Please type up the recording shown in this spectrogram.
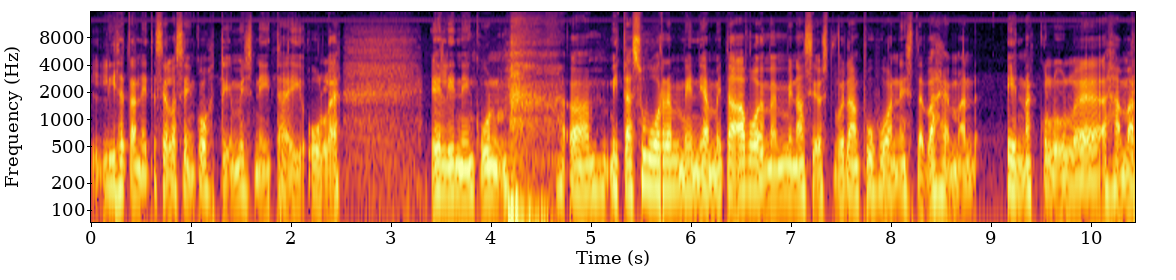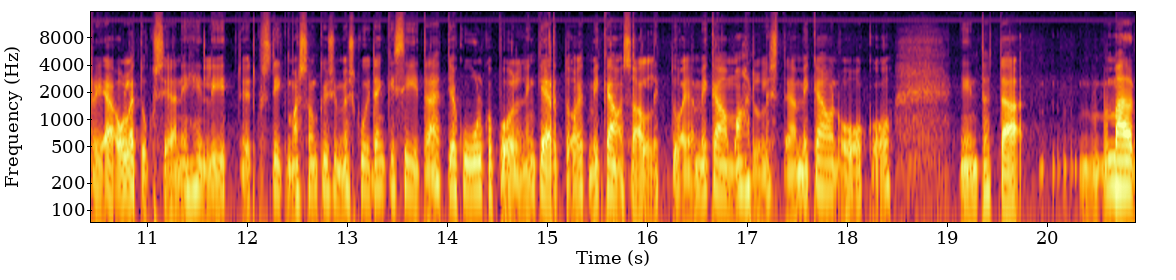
lisätä niitä sellaisiin kohtiin, missä niitä ei ole. Eli niin kuin, mitä suoremmin ja mitä avoimemmin asioista voidaan puhua, niin sitä vähemmän ennakkoluuloja ja hämäriä oletuksia niihin liittyy. Et kun stigmassa on kysymys kuitenkin siitä, että joku ulkopuolinen kertoo, että mikä on sallittua ja mikä on mahdollista ja mikä on ok. Niin tota, mä,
